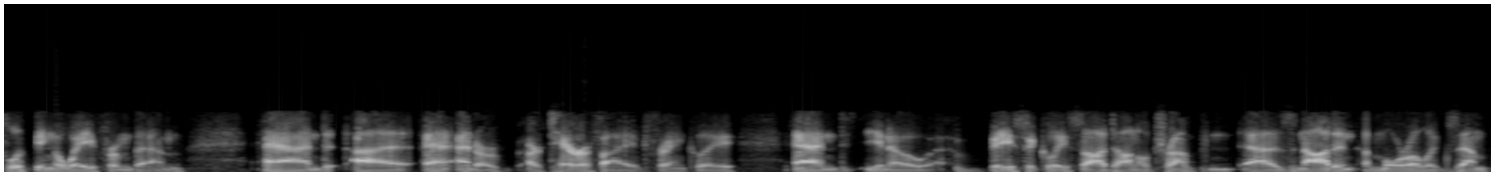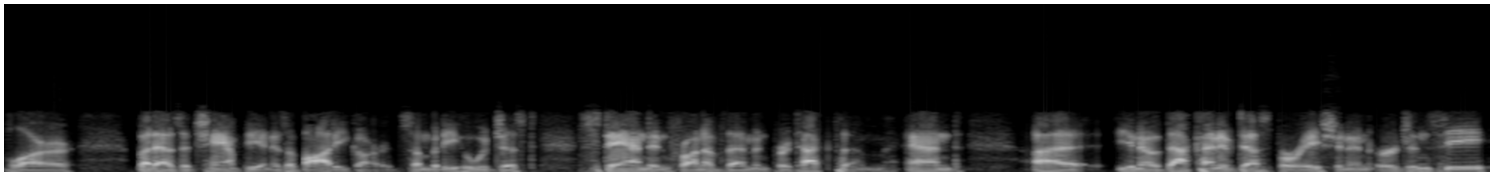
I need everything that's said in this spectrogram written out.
slipping away from them, and uh, and are are terrified, frankly, and you know basically saw Donald Trump as not an, a moral exemplar, but as a champion, as a bodyguard, somebody who would just stand in front of them and protect them, and. Uh, you know that kind of desperation and urgency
